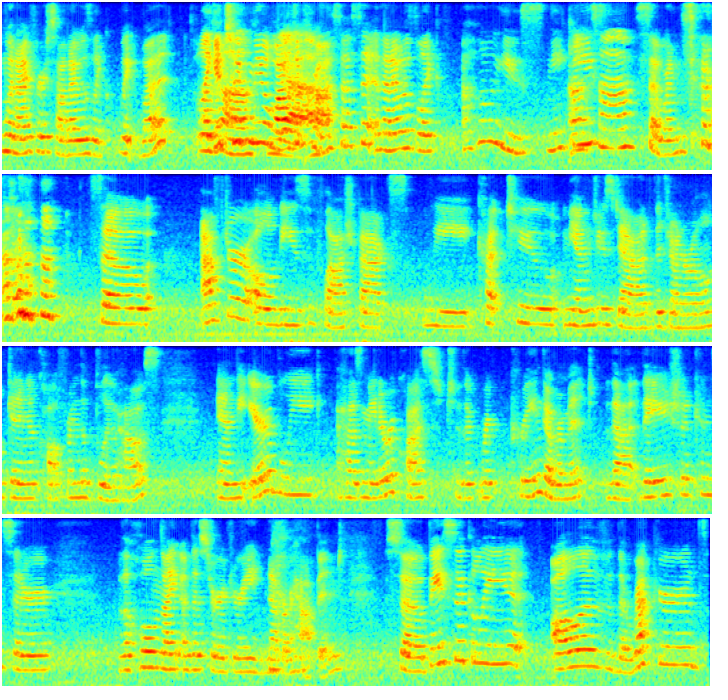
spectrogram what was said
when I first saw it, I was like, wait, what? Like, it Uh-huh, took me a while yeah. to process it, and then I was like, oh, you sneaky Uh-huh. so and so. So, after all of these flashbacks, we cut to Myungju's dad, the general, getting a call from the Blue House, and the Arab League has made a request to the Re- Korean government that they should consider the whole night of the surgery never happened. So basically, all of the records,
